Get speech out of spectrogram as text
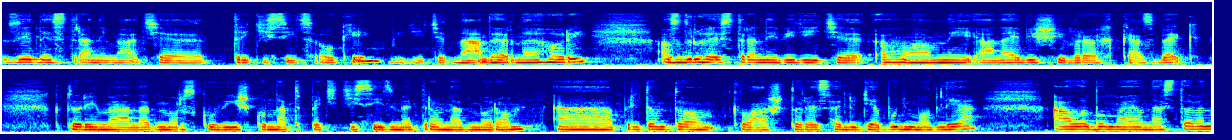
Z jednej strany máte 3000 vidíte nádherné hory a z druhej strany vidíte hlavný a najvyšší vrch Kazbek, ktorý má nadmorskú výšku nad 5000 metrov nad morom a pri tomto kláštore sa ľudia buď modlia, alebo majú nastavené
